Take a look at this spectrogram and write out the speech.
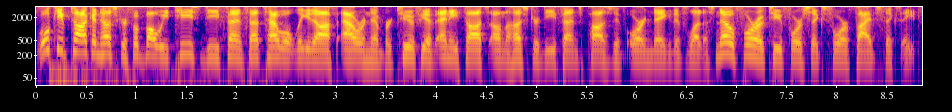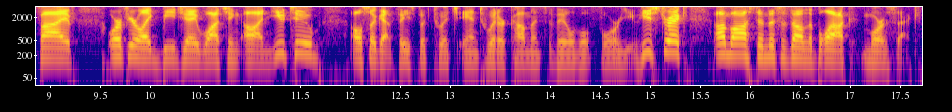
We'll keep talking Husker football. We tease defense. That's how we'll lead off hour number two. If you have any thoughts on the Husker defense, positive or negative, let us know. 402 464 5685. Or if you're like BJ watching on YouTube, also got Facebook, Twitch, and Twitter comments available for you. He's Strick. I'm Austin. This is On the Block. More to sec.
